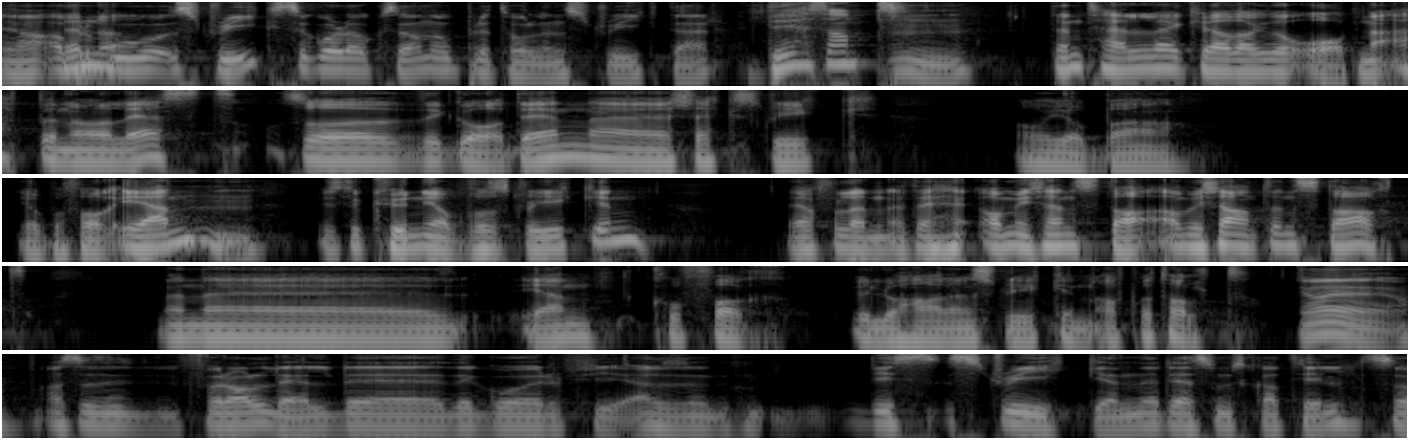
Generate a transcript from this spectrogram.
ja, apropos streak, så går det også an å opprettholde en streak der. Det er sant! Mm. Den teller hver dag du åpner appen og har lest. Så det, går, det er en eh, kjekk streak å jobbe, jobbe for. Igjen, Mm. hvis du kun jobber for streaken i hvert fall en, det, om, ikke en sta, om ikke annet enn start. Men uh, igjen, hvorfor vil du ha den streaken opprettholdt? Ja, ja, ja. Altså, for all del, det, det går fi, altså, Hvis streaken er det som skal til, så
